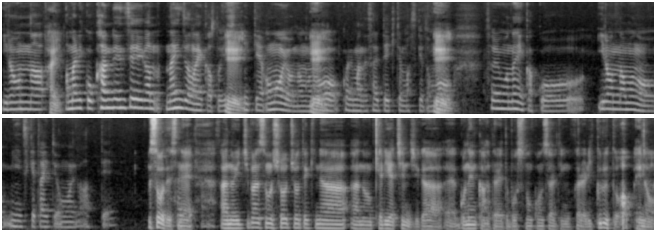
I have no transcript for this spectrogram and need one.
いろんな、はい、あまりこう関連性がないんじゃないかと一,、見思うようなものをこれまでされてきてますけども、えー、それも何かこういろんなものを身につけたいという思いがあってそうですね。あの一番その象徴的なあのキャリアチェンジが5年間働いたボストンコンサルティングからリクルートへの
